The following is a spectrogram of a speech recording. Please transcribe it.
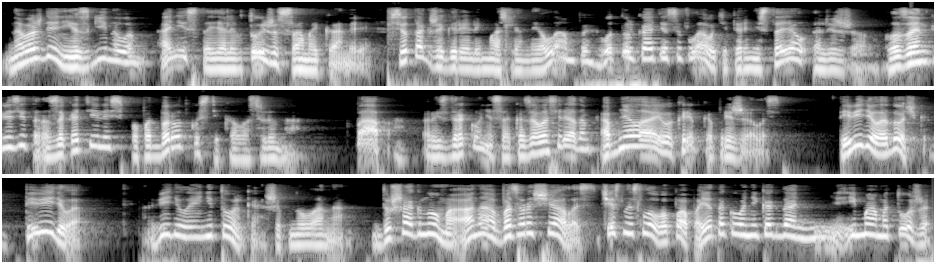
Наваждение сгинуло, они стояли в той же самой камере. Все так же горели масляные лампы, вот только отец Итлау теперь не стоял, а лежал. Глаза инквизитора закатились, по подбородку стекала слюна. «Папа!» Рысь драконица оказалась рядом, обняла его, крепко прижалась. «Ты видела, дочка? Ты видела?» «Видела и не только», — шепнула она. «Душа гнома, она возвращалась. Честное слово, папа, я такого никогда... И мама тоже.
